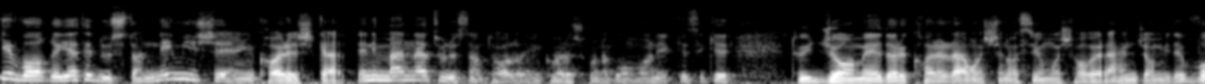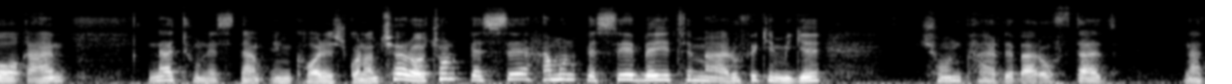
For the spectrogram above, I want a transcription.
یه واقعیت دوستان. نمیشه این کارش کرد. یعنی من نتونستم تا حالا این کارش کنم. به عنوان کسی که توی جامعه داره کار روانشناسی و مشاوره انجام میده واقعا نتونستم این کارش کنم. چرا؟ چون قصه همون قصه بیت معروفه که میگه چون پرده برافتد نه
